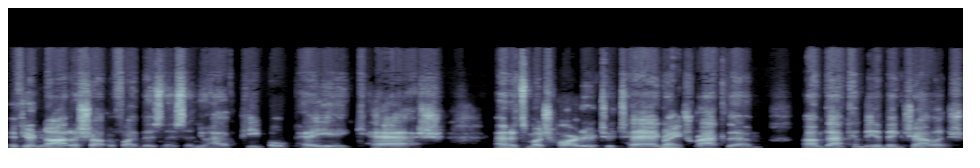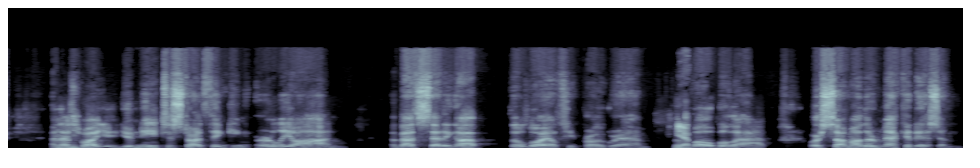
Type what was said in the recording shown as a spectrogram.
if you're not a Shopify business and you have people paying cash, and it's much harder to tag right. and track them, um, that can be a big challenge. And mm-hmm. that's why you, you need to start thinking early on about setting up the loyalty program, the yep. mobile app, or some other mechanism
